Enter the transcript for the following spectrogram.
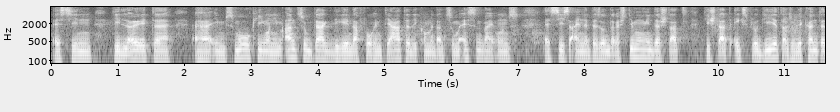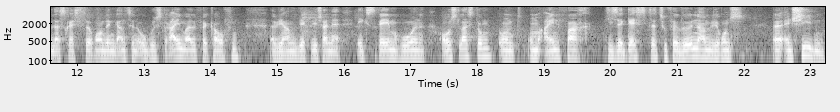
es sind die Leute äh, im Smoking und im Anzug da, die gehen davor im Theater, die kommen dann zum Essen bei uns. Es ist eine besondere Stimmung in der Stadt. Die Stadt explodiert, also wir könnten das Restaurant den ganzen August dreimal verkaufen. Äh, wir haben wirklich eine extrem hohe Auslastung und um einfach diese Gäste zu verwöhnen, haben wir uns äh, entschieden,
